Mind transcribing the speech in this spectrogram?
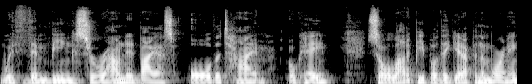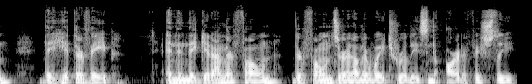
with them being surrounded by us all the time. Okay. So a lot of people, they get up in the morning, they hit their vape, and then they get on their phone. Their phones are another way to release an artificially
